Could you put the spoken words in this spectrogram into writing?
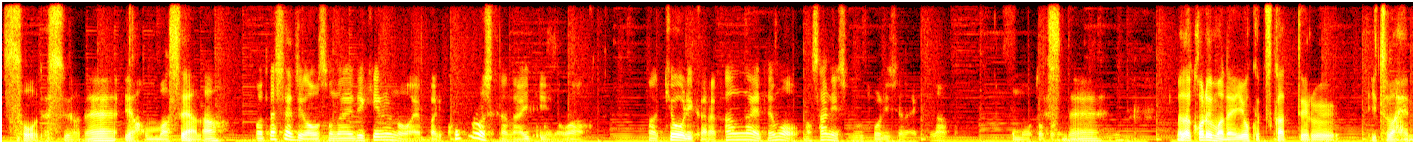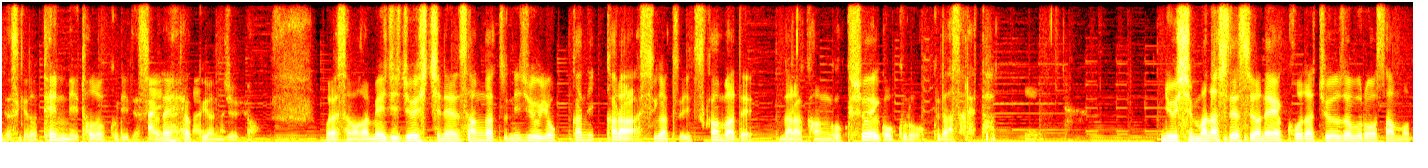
そうですよね。いや、ほんませやな。私たちがお供えできるのはやっぱり心しかないっていうのは、まあ、教理から考えてもまさにその通りじゃないかなと思うところですね。まだこれもね、よく使ってる逸話編ですけど、天に届くりですよね、はい、144。親様が明治17年3月24日にから4月5日まで奈良監獄所へご苦労下された。入信まなしですよね。幸田中三郎さんも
